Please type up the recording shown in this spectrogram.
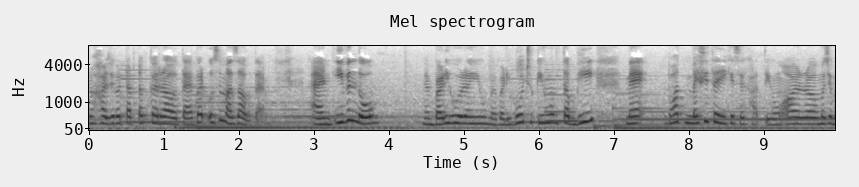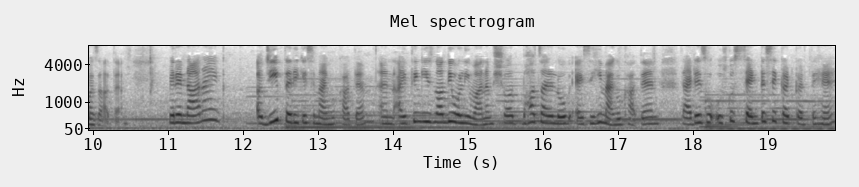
नो हर जगह टप टप कर रहा होता है, पर उसमें मज़ा होता है। एंड इवन दो मैं बड़ी हो रही हूँ, मैं बड़ी हो चुकी हूँ, तब भी मैं बहुत मैसी तरीके से खाती हूँ और मुझे मज़ा आता है। मेरे नाना एक अजीब तरीके से मैंगो खाते हैं and I think he is not the only one am sure बहुत सारे लोग ऐसे ही मैंगो खाते हैं एंड दैट इज़ उसको सेंटर से कट करते हैं,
